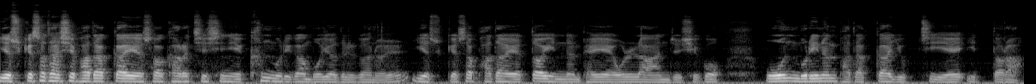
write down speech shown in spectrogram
예수께서 다시 바닷가에서 가르치시니 큰 무리가 모여들거늘 예수께서 바다에 떠 있는 배에 올라 앉으시고 온 무리는 바닷가 육지에 있더라.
